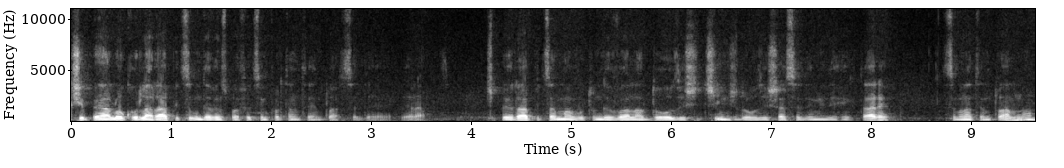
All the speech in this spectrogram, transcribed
și pe alocuri la rapiță, unde avem suprafețe importante întoarse de, de rapiță. Și pe rapiță am avut undeva la 25-26 de mii de hectare semnate în toamnă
